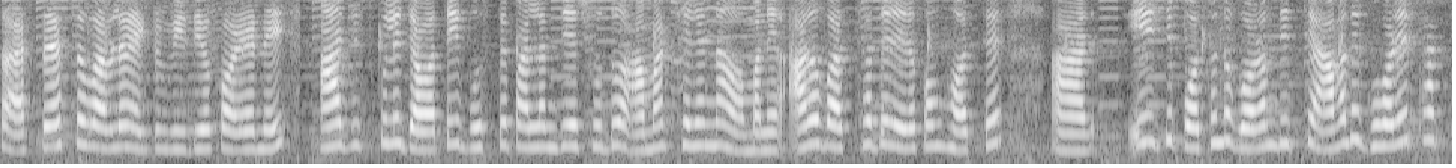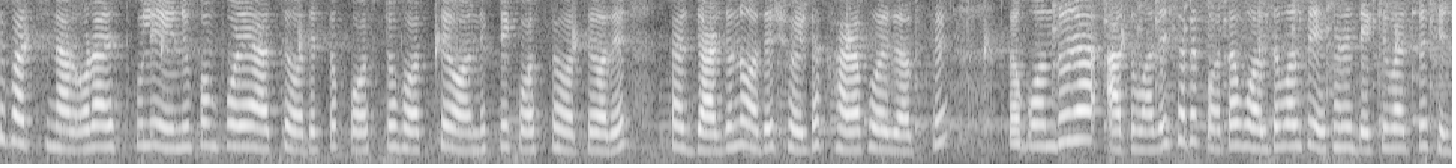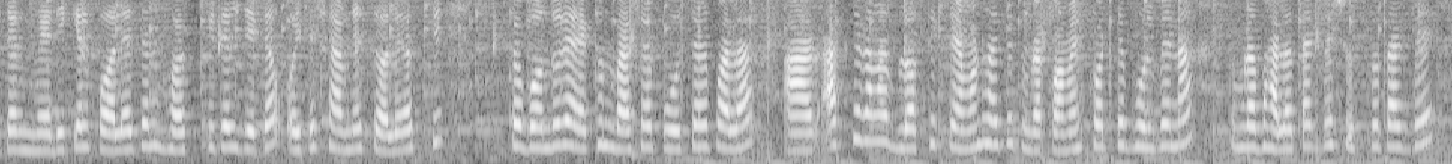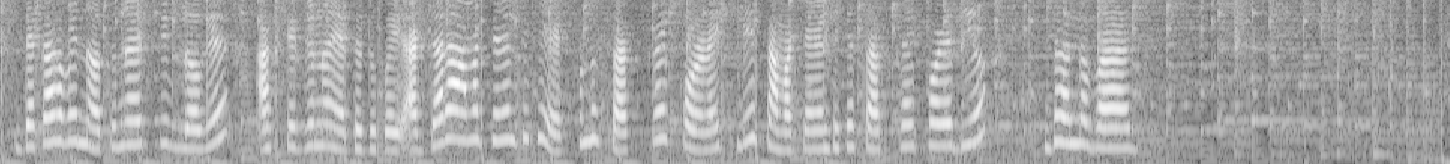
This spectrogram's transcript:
তো আস্তে আস্তে ভাবলাম একটু ভিডিও করে নেই। আজ স্কুলে যাওয়াতেই বুঝতে পারলাম যে শুধু আমার ছেলে না মানে আরও বাচ্চাদের এরকম হচ্ছে। আর এই যে প্রচণ্ড গরম দিচ্ছে, আমাদের ঘরে থাকতে পারছি না। আর ওরা স্কুলে ইউনিফর্ম পরে আছে, ওদের তো কষ্ট হচ্ছে, অনেকটাই কষ্ট হচ্ছে ওদের। তাই যার জন্য ওদের শরীরটা খারাপ হয়ে যাচ্ছে। তো বন্ধুরা, আর তোমাদের সাথে কথা বলতে বলতে এখানে দেখতে পাচ্ছ Silchar medical college and hospital যেটা ওইটার সামনে চলে আসছি। তো বন্ধুরা, এখন বাসায় পৌঁছার পালা। আর আজকের আমার ব্লগটি কেমন হয়েছে তোমরা কমেন্ট করতে ভুলবে না। তোমরা ভালো থাকবে, সুস্থ থাকবে। দেখা হবে নতুন একটি ব্লগে। আজকের জন্য এতটুকুই। আর যারা আমার চ্যানেলটিকে এখনও সাবস্ক্রাইব করে নাই প্লিজ আমার চ্যানেলটিকে সাবস্ক্রাইব করে দিও। ধন্যবাদ।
